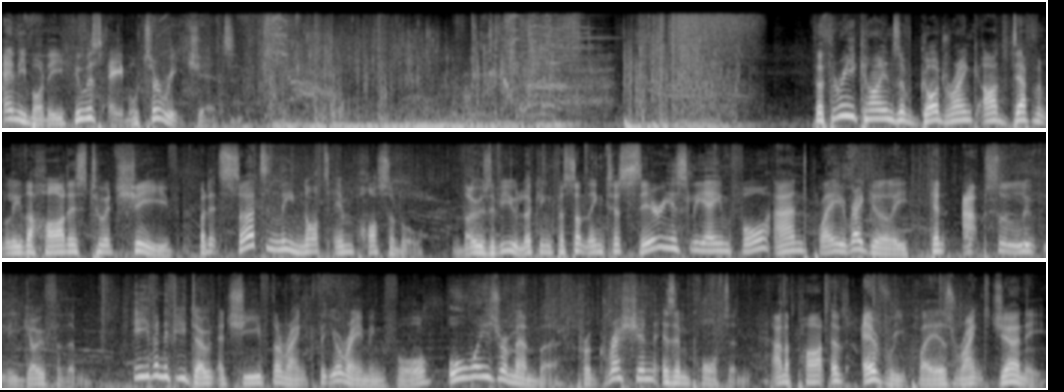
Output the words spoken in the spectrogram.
anybody who is able to reach it. The three kinds of God rank are definitely the hardest to achieve, but it's certainly not impossible. Those of you looking for something to seriously aim for and play regularly can absolutely go for them. Even if you don't achieve the rank that you're aiming for, always remember progression is important and a part of every player's ranked journey.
